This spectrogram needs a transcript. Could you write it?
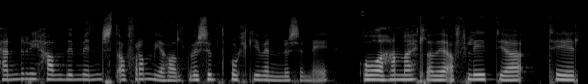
Henry hafði minnst á framjáhald við sumt fólki í vinninu sinni og hann ætlaði að flytja til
